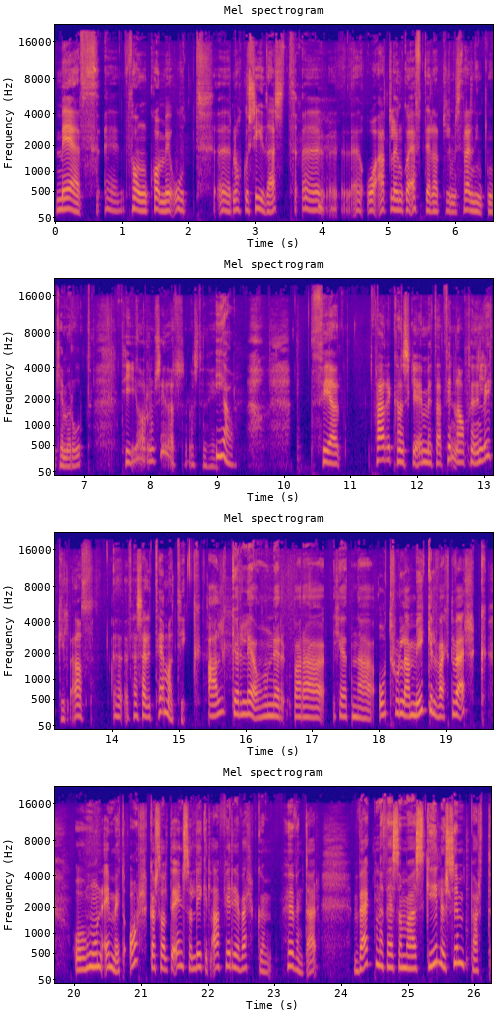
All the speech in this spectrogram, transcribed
með uh, þó hún komi út nokkuð síðast uh, og allöngu eftir að stræningin kemur út tíu árum síðar næstum því. Já. Því að það er kannski emitt að finna ákveðin likil að þessari tematík. Algjörlega, hún er bara hérna ótrúlega mikilvægt verk og hún einmitt orkar svolítið eins og líkil af fyrir verkum höfundar vegna þess að maður skilur sumpart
